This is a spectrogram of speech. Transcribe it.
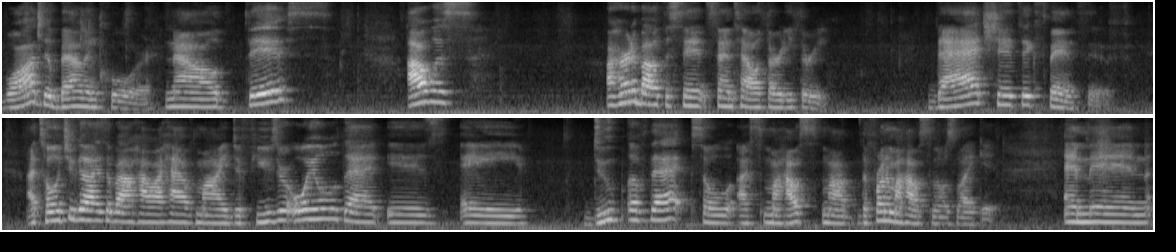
Bois de Balincourt. Now this, I was, I heard about the scent Santal 33. That shit's expensive. I told you guys about how I have my diffuser oil that is a dupe of that. So I, my house, my the front of my house smells like it. And then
